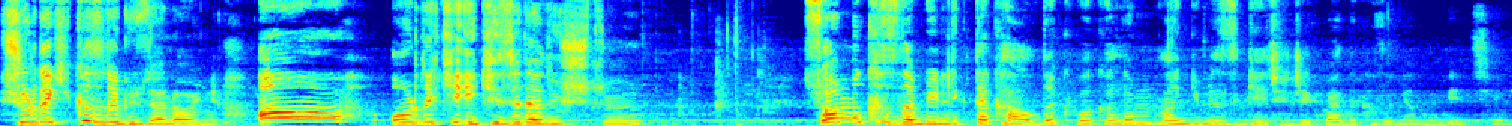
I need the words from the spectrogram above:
Şuradaki kız da güzel oynuyor. Aa, oradaki ikizi de düştü. Son bu kızla birlikte kaldık. Bakalım hangimiz geçecek. Ben de kızın yanına geçeyim.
